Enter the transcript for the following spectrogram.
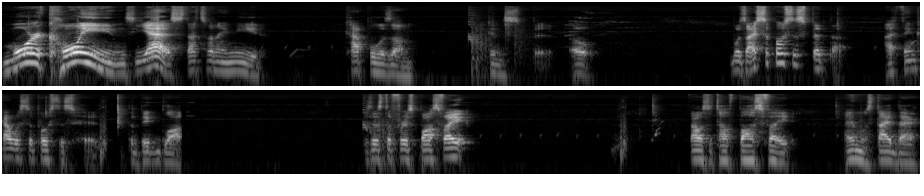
More coins! Yes, that's what I need. Capitalism. I can spit. Oh. Was I supposed to spit that? I think I was supposed to hit the big block. Is this the first boss fight? That was a tough boss fight. I almost died there.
